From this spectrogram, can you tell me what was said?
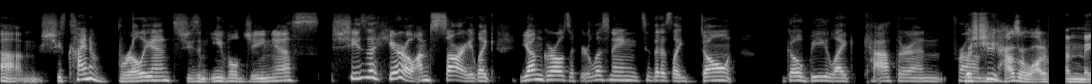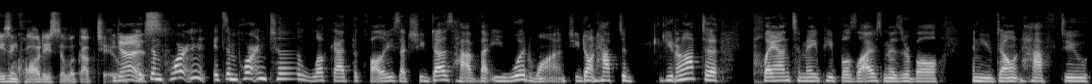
Um, she's kind of brilliant. She's an evil genius. She's a hero. I'm sorry. Like young girls, if you're listening to this, like don't go be like Catherine from but she has a lot of amazing qualities to look up to. Yeah, it's important it's important to look at the qualities that she does have that you would want. You don't have to you don't have to plan to make people's lives miserable and you don't have to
